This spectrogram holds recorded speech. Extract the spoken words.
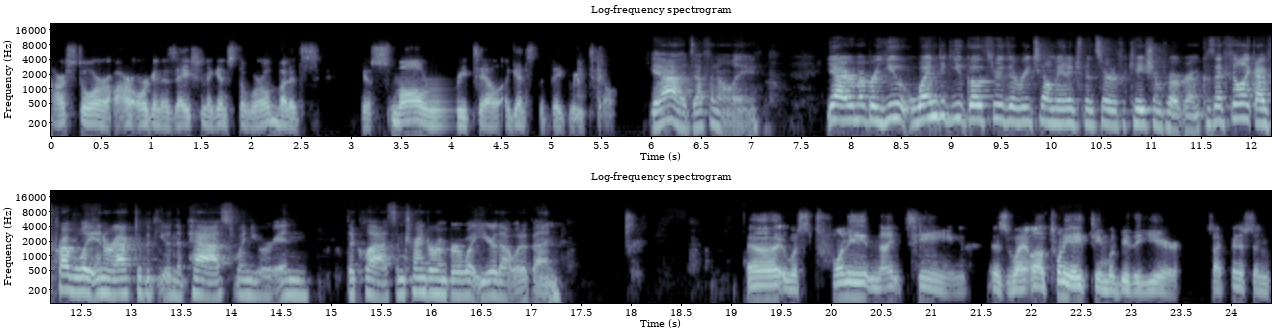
our store, our organization against the world, but it's, you know, small retail against the big retail. Yeah, definitely. Yeah, I remember you. When did you go through the retail management certification program? Because I feel like I've probably interacted with you in the past when you were in the class. I'm trying to remember what year that would have been. Uh, it was 2019 is when, well, 2018 would be the year. So I finished in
